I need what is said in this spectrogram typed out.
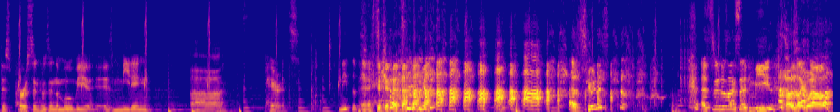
this person who's in the movie is meeting uh, parents. meet the parents. As soon as as soon as I said meet, I was like, well,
